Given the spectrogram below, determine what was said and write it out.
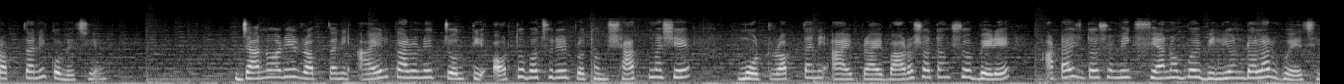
রপ্তানি কমেছে। জানুয়ারির রপ্তানি আয়ের কারণে চলতি অর্থবছরের প্রথম সাত মাসে মোট রপ্তানি আয় প্রায় বারো শতাংশ বেড়ে আঠাশ দশমিক ছিয়ানব্বই বিলিয়ন ডলার হয়েছে।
